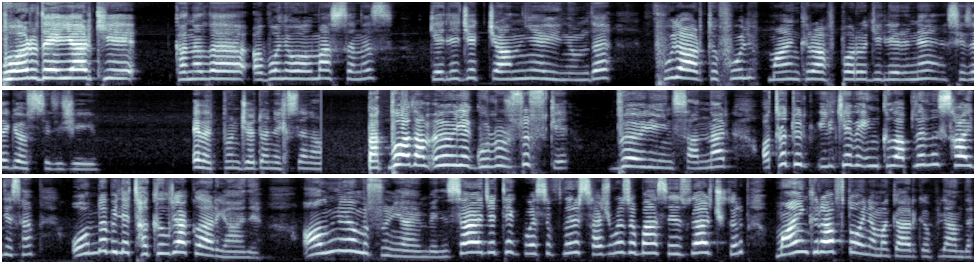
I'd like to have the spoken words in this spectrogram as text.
Bu arada eğer ki kanala abone olmazsanız gelecek canlı yayınımda full artı full Minecraft parodilerini size göstereceğim. Evet bunu Cedon al. Bak bu adam öyle gurursuz ki böyle insanlar Atatürk ilke ve inkılaplarını say desem onda bile takılacaklar yani. Anlıyor musun yani beni? Sadece tek vasıfları saçma sapan sesler çıkarıp Minecraft oynamak arka planda.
